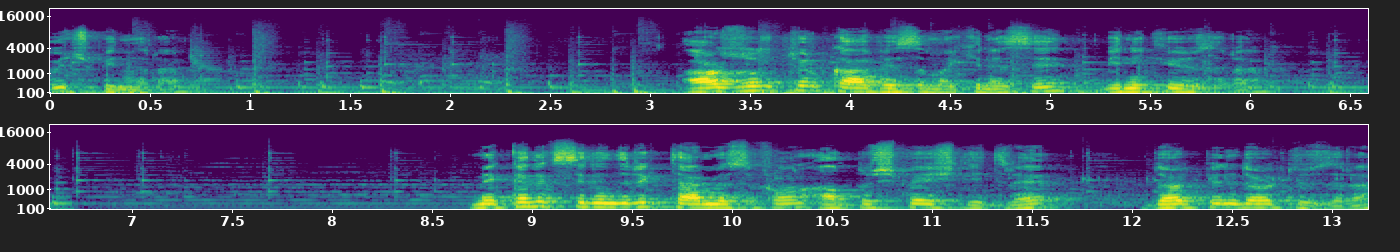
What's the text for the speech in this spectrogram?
3000 lira. Arzum Türk kahvesi makinesi 1200 lira. Mekanik silindirik termosifon 65 litre 4400 lira.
